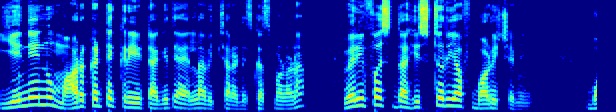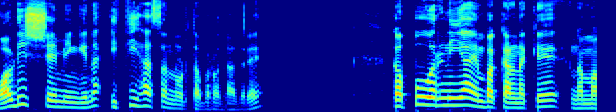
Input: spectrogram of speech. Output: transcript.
ಏನೇನು ಮಾರುಕಟ್ಟೆ ಕ್ರಿಯೇಟ್ ಆಗಿದೆ ಎಲ್ಲ ವಿಚಾರ ಡಿಸ್ಕಸ್ ಮಾಡೋಣ. Very first the history of body shaming body ಶೇಮಿಂಗಿನ ಇತಿಹಾಸ ನೋಡ್ತಾ ಬರೋದಾದರೆ, ಕಪ್ಪು ವರ್ಣೀಯ ಎಂಬ ಕಾರಣಕ್ಕೆ ನಮ್ಮ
